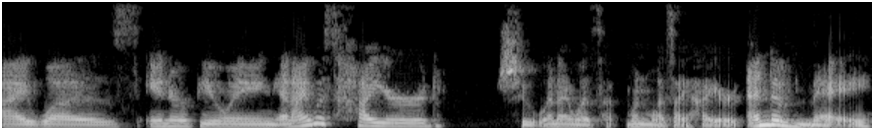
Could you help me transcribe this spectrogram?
I was interviewing and I was hired. Shoot, when I was when was I hired? End of May.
